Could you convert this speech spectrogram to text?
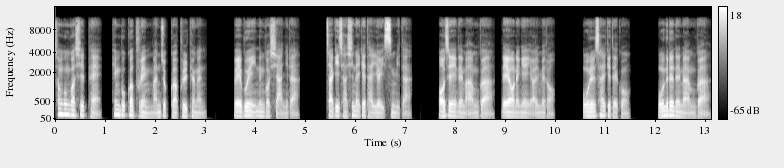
성공과 실패, 행복과 불행, 만족과 불평은 외부에 있는 것이 아니라 자기 자신에게 달려 있습니다. 어제의 내 마음과 내 언행의 열매로 오늘 살게 되고 오늘의 내 마음과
